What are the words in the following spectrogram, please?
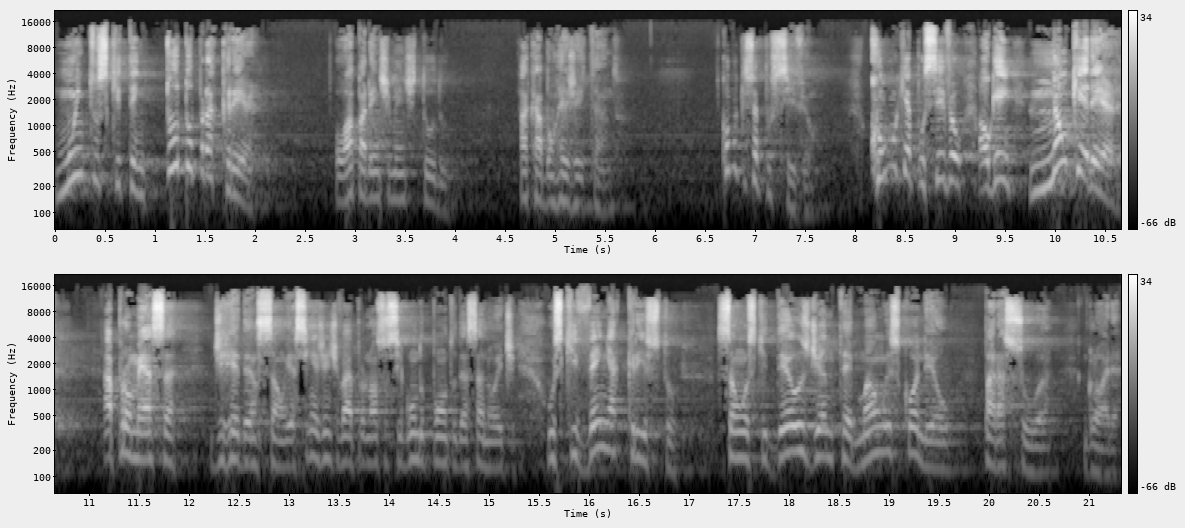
muitos que têm tudo para crer, ou aparentemente tudo, acabam rejeitando. Como que isso é possível? Como que é possível alguém não querer a promessa de redenção? E assim a gente vai para o nosso segundo ponto dessa noite. Os que vêm a Cristo são os que Deus de antemão escolheu para a sua glória.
